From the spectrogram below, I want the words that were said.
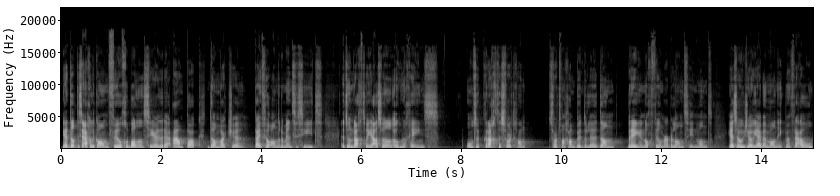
ja, dat is eigenlijk al een veel gebalanceerdere aanpak dan wat je bij veel andere mensen ziet. En toen dachten we, ja, als we dan ook nog eens onze krachten soort, gaan, soort van gaan bundelen, dan breng nog veel meer balans in. Want ja, sowieso, jij bent man, ik ben vrouw.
